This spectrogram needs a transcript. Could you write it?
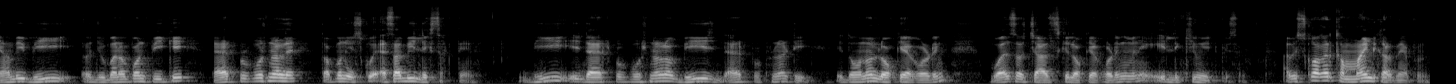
यहाँ भी भी जो वन अपॉन पी के डायरेक्ट प्रोपोर्शनल है तो अपन इसको ऐसा भी लिख सकते हैं। भी इज़ डायरेक्ट प्रोपोर्शनल और भी इज़ डायरेक्ट प्रोपोर्शनल टी ये दोनों लॉ के अकॉर्डिंग वॉल्स और चार्ल्स के लॉ के अकॉर्डिंग मैंने ये लिखी हुई इक्वेशन अब इसको अगर कंबाइंड कर दें अपन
